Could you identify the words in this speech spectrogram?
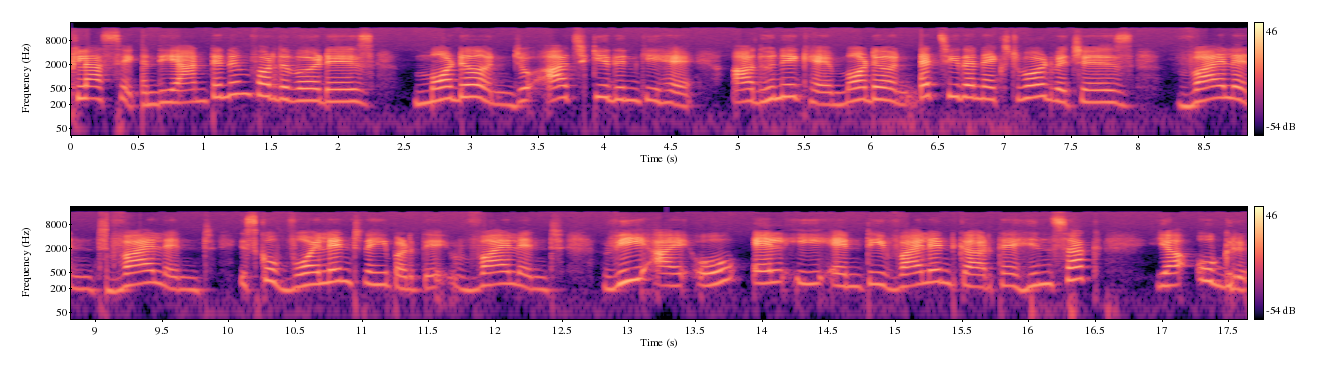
classic and the antonym for the word is modern जो आज के दिन की है, आधुनिक है modern let's see the next word which is violent violent इसको वॉयलेंट नहीं पढ़ते violent V I O L E N T violent का अर्थ है हिंसक या उग्र.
